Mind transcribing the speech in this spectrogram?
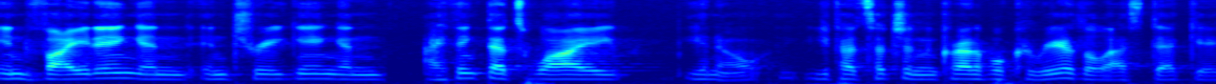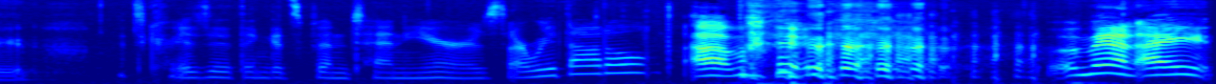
inviting and intriguing and i think that's why you know you've had such an incredible career the last decade It's crazy to think it's been 10 years. Are we that old? Um, man, I,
